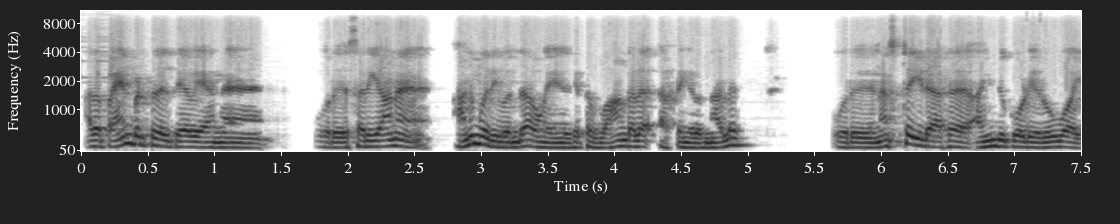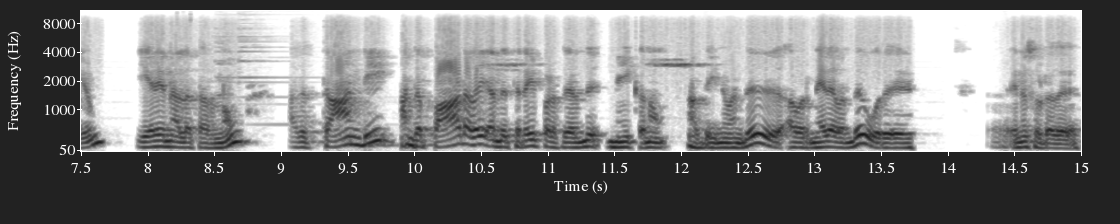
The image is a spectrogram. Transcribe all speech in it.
அதை பயன்படுத்துறதுக்கு தேவையான ஒரு சரியான அனுமதி வந்து அவங்க எங்ககிட்ட வாங்கலை அப்படிங்கிறதுனால ஒரு நஷ்ட ஈடாக ஐந்து கோடி ரூபாயும் ஏழை நாள தரணும். அதை தாண்டி அந்த பாடலை அந்த திரைப்படத்திலிருந்து நீக்கணும் அப்படின்னு வந்து அவர் மேல வந்து ஒரு என்ன சொல்றது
